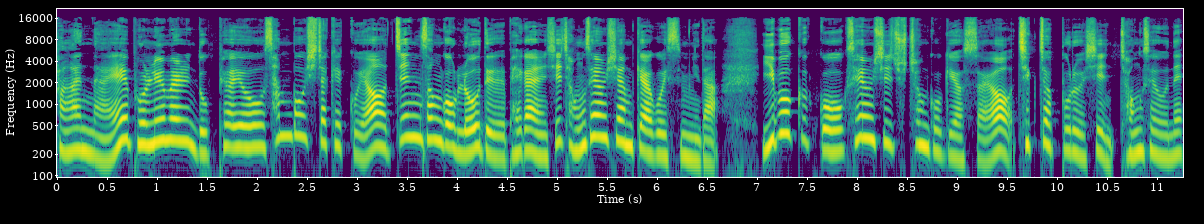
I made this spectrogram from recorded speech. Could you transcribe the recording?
강한 나의 볼륨을 높여요 3부 시작했고요. 찐 선곡 로드 배가연 씨, 정세훈 씨 함께하고 있습니다. 2부 끝곡 세훈 씨 추천곡이었어요. 직접 부르신 정세훈의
